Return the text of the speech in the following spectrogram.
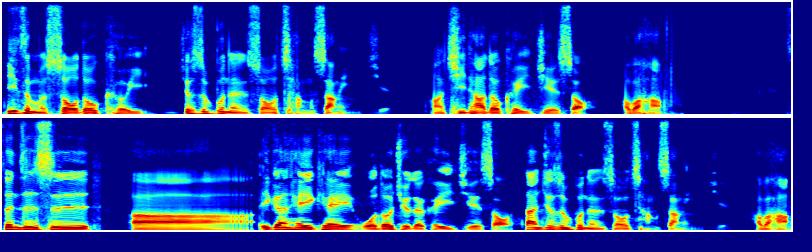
你怎么收都可以，你就是不能收长上影线啊，其他都可以接受，好不好？甚至是。啊，一根黑 K 我都觉得可以接受，但就是不能收长上影线，好不好？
